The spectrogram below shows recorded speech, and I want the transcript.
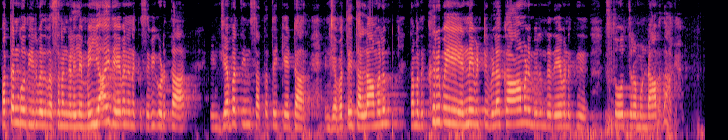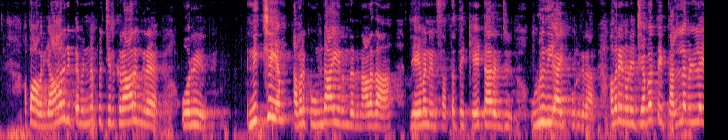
பத்தொன்பது இருபது வசனங்களிலே மெய்யாய் தேவன் எனக்கு செவி கொடுத்தார் என் ஜெபத்தின் சத்தத்தை கேட்டார். என் ஜெபத்தை தள்ளாமலும் தமது கிருபையை என்னை விட்டு விலக்காமலும் இருந்த தேவனுக்கு ஸ்தோத்திரம் உண்டாவதாக. அப்போ அவர் யாருகிட்ட விண்ணப்பிச்சிருக்கிறாருங்கிற ஒரு நிச்சயம் அவருக்கு உண்டாயிருந்ததுனால தான் தேவன் என் சத்தத்தை கேட்டார் என்று உறுதியாய் கூறுகிறார். அவர் என்னுடைய ஜெபத்தை தள்ளவில்லை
